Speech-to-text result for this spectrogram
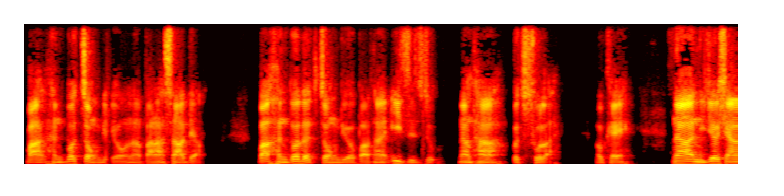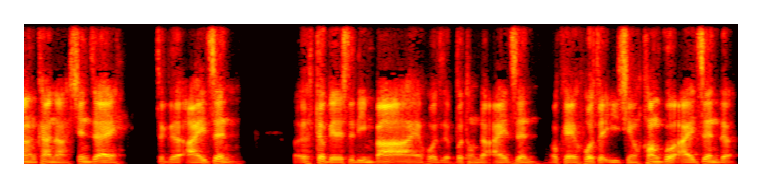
把很多肿瘤呢把它杀掉，把很多的肿瘤把它抑制住，让它不出来。OK，那你就想想看呐，现在这个癌症，呃，特别是淋巴癌或者不同的癌症，OK，或者以前患过癌症的，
